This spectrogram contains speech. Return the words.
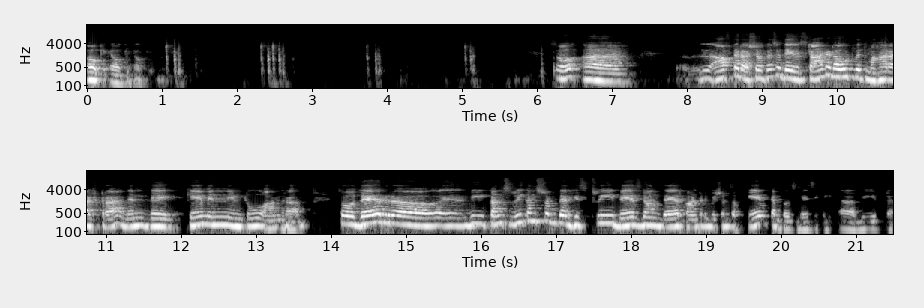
Okay, okay, okay. So uh, after Ashoka, so they started out with Maharashtra and then they came in into Andhra. So there uh, we cons- reconstruct their history based on their contributions of cave temples, basically, uh, be it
